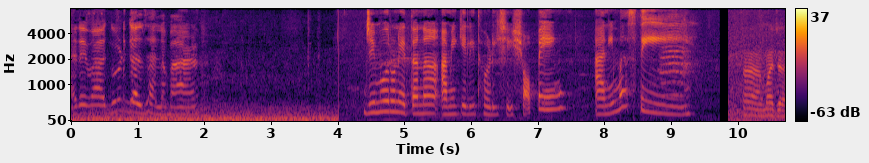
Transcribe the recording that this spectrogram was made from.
अरे वा गुड गर्ल झालं बाळ. जिमवरून येताना आम्ही केली थोडीशी शॉपिंग आणि मस्ती. हा मजा.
